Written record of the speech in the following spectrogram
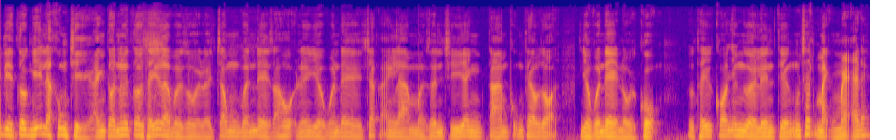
thì tôi nghĩ là không chỉ anh Tuấn tôi thấy là vừa rồi là trong vấn đề xã hội nó nhiều vấn đề chắc anh làm ở dân trí anh Tám cũng theo dõi nhiều vấn đề nổi cộm. Tôi thấy có những người lên tiếng cũng rất mạnh mẽ đấy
